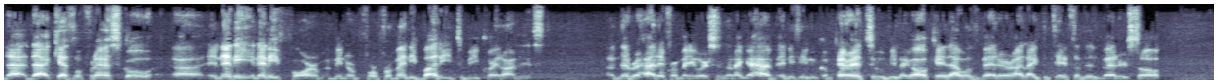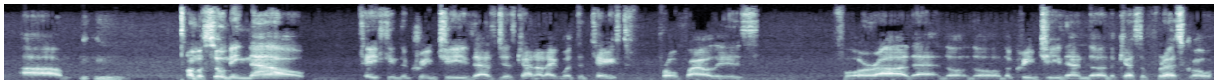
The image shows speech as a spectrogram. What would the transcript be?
that that queso fresco uh, in any in any form. I mean, or for from anybody to be quite honest. I've never had it from anywhere, so then I can have anything to compare it to. Be like, okay, that one's better. I like the taste of this better. So um, I'm assuming now, tasting the cream cheese, that's just kind of like what the taste profile is for uh, that the, the the cream cheese and the the queso fresco.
